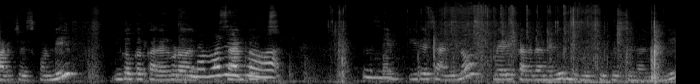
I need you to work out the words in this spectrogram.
ఆర్డర్ చేసుకోండి. ఇంకొక కలర్ కూడా ఇదే శారీలో వేరే కలర్ అనేది మీకు నేను చూపిస్తున్నానండి.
